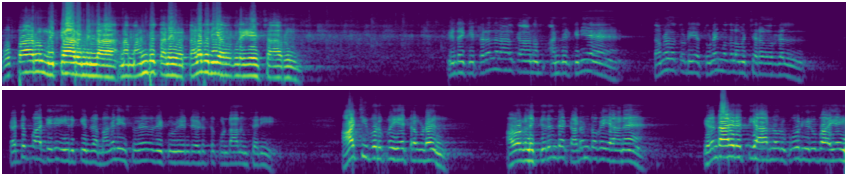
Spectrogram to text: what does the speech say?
ஒப்பாரும் மிக்காரும் இல்லா நம் அன்பு தலைவர் தளபதி அவர்களையே சாரும். இன்றைக்கு பிறந்தநாள் காணும் அன்பிற்கினிய தமிழகத்துடைய துணை முதலமைச்சர் அவர்கள் கட்டுப்பாட்டிலே இருக்கின்ற மகளிர் சுய குழு என்று எடுத்துக்கொண்டாலும் சரி ஆட்சி பொறுப்பை ஏற்றவுடன் அவர்களுக்கு இருந்த கடன் தொகையான இரண்டாயிரத்தி அறுநூறு கோடி ரூபாயை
